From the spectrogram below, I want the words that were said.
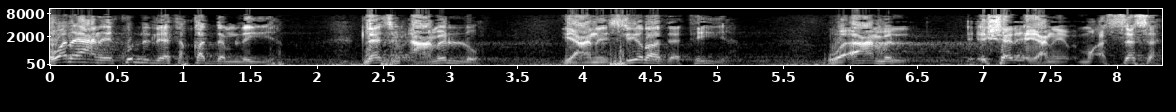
هو أنا يعني كل اللي يتقدم لي لازم أعمل له يعني سيرة ذاتية وأعمل يعني مؤسسة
